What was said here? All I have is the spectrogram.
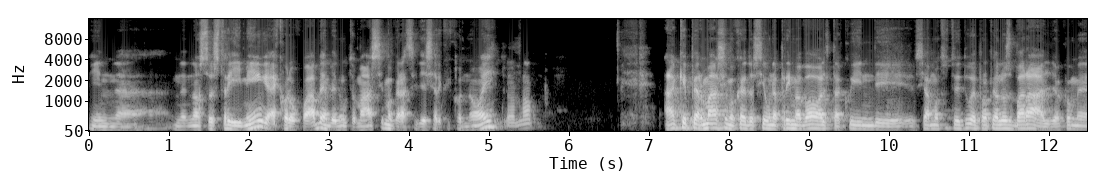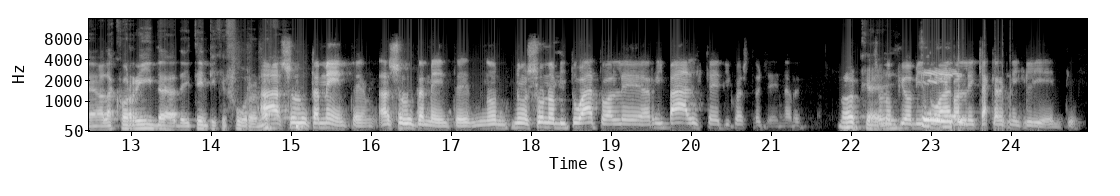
in, uh, nel nostro streaming. Eccolo qua, benvenuto Massimo, grazie di essere qui con noi. Buongiorno anche per Massimo credo sia una prima volta, quindi siamo tutti e due proprio allo sbaraglio, come alla corrida dei tempi che furono. Assolutamente, assolutamente. Non, non sono abituato alle ribalte di questo genere. Okay. Sono più abituato e... alle chiacchiere con i clienti.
